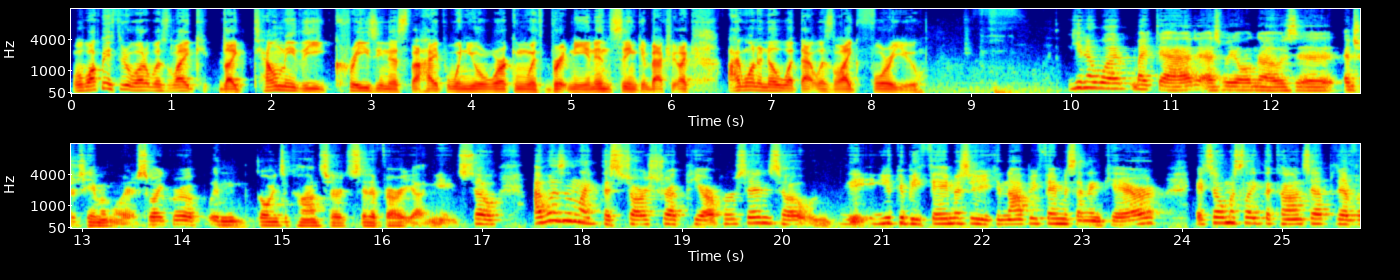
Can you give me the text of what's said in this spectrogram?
Well, walk me through what it was like. Like, tell me the craziness, the hype when you were working with Britney and NSYNC and Backstreet. Like, I want to know what that was like for you. You know what? My dad, as we all know, is an entertainment lawyer. So I grew up in going to concerts at a very young age. So I wasn't like the starstruck PR person. So you could be famous or you cannot be famous. I didn't care. It's almost like the concept of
